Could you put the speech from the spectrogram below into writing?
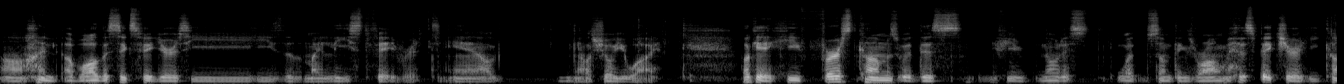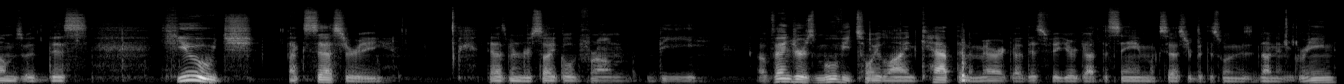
Uh, and of all the six figures, he he's the, my least favorite, and I'll I'll show you why. Okay, he first comes with this. If you notice what something's wrong with his picture, he comes with this huge accessory that has been recycled from the Avengers movie toy line Captain America. This figure got the same accessory, but this one is done in green.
